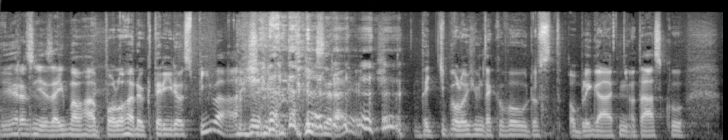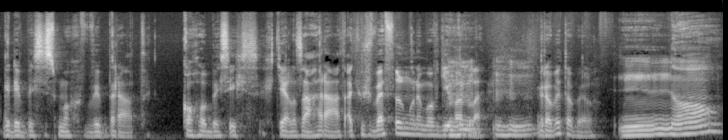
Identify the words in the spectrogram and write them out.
je hrozně zajímavá poloha, do který dospíváš, Teď ti položím takovou dost obligátní otázku, kdyby si mohl vybrat, koho by si chtěl zahrát, ať už ve filmu nebo v divadle. Mm-hmm. Kdo by to byl? No,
